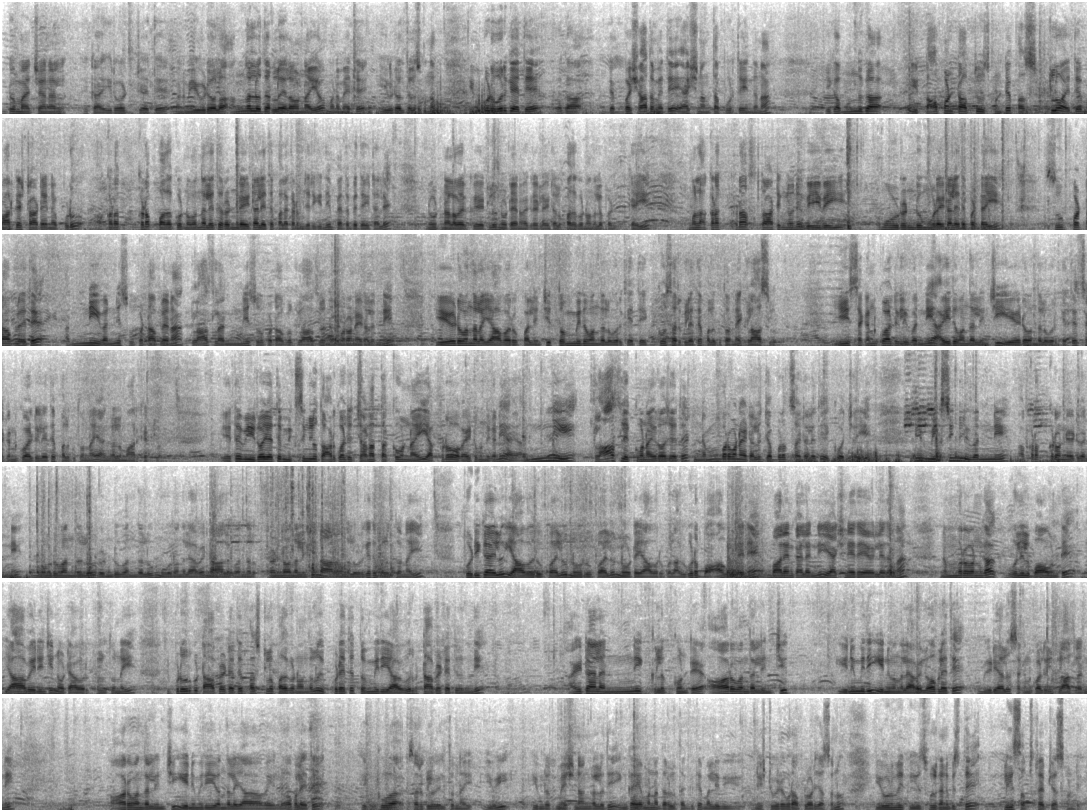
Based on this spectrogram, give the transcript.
To my channel ఇక ఈరోజు అయితే మనం ఈ వీడియోలో అంగళ్ళు ధరలు ఎలా ఉన్నాయో మనమైతే ఈ వీడియోలో తెలుసుకుందాం. ఇప్పుడు వరకు అయితే ఒక డెబ్బై శాతం అయితే యాక్షన్ అంతా పూర్తయిందన ఇక ముందుగా ఈ టాప్ అండ్ టాప్ చూసుకుంటే ఫస్ట్లో అయితే మార్కెట్ స్టార్ట్ అయినప్పుడు అక్కడక్కడ పదకొండు వందలు అయితే రెండు ఐటాలు అయితే పలకడం జరిగింది. పెద్ద పెద్ద ఐటాలే. నూట నలభై రేట్లు నూట ఎనభై రేట్ల ఐటాలు పదకొండు వందలు పడ్డాయి మళ్ళీ అక్కడక్కడ స్టార్టింగ్లోనే వెయ్యి వెయ్యి మూడు రెండు మూడు ఐటాలు అయితే పడ్డాయి. సూపర్ టాప్లు అయితే అన్నీ ఇవన్నీ సూపర్ టాప్లైనా? క్లాసులు అన్నీ సూపర్ టాప్లు క్లాసులు నెంబర్ వన్ ఐటాలు అన్నీ. ఏడు వందల యాభై రూపాయల నుంచి తొమ్మిది వందల వరకు అయితే ఎక్కువ సరుకులు అయితే పలుకుతున్నాయి క్లాసులు. ఈ సెకండ్ క్వాలిటీలు ఇవన్నీ ఐదు వందల నుంచి ఏడు వందల వరకు అయితే సెకండ్ క్వాలిటీలు అయితే పలుకుతున్నాయి అంగళ మార్కెట్లో. అయితే ఈరోజు అయితే మిక్సింగ్లు థర్డ్ క్వాలిటీ చాలా తక్కువ ఉన్నాయి. ఎక్కడో ఒక ఐటమ్ ఉంది కానీ అన్ని క్లాసులు ఎక్కువ ఉన్నాయి ఈరోజు అయితే. నెంబర్ వన్ ఐటాలు జబర్దస్త్ ఐటాలు అయితే ఎక్కువ వచ్చాయి. ఈ మిక్సింగ్లు ఇవన్నీ అక్కడక్కడ ఉండేటివన్నీ మూడు వందలు రెండు వందలు మూడు వందల యాభై నాలుగు వందలు రెండు వందల నుంచి నాలుగు వందల వరకు అయితే పలుకుతున్నాయి పొడికాయలు యాభై రూపాయలు నూరు రూపాయలు నూట యాభై రూపాయలు. అవి కూడా బాగుంటేనే బాలేని కాయలన్నీ యాక్షన్ అయితే లేదన్నా నెంబర్ వన్గా గోళీలు బాగుంటే యాభై నుంచి నూట యాభై వరకు పలుకుతున్నాయి ఇప్పుడు వరకు టాప్ రేట్ అయితే ఫస్ట్లో పదకొండు వందలు ఇప్పుడైతే తొమ్మిది యాభై వరకు టాప్ రేట్ అయితే ఉంది. ఐటాలన్నీ కలుపుకుంటే ఆరు వందల నుంచి ఎనిమిది ఎనిమిది వందల యాభై లోపలైతే మీడియాలు సెకండ్ క్వాలిటీలు క్లాసులన్నీ ఆరు వందల నుంచి ఎనిమిది వందల యాభై లోపలైతే ఎక్కువ సరుకులు వెళ్తున్నాయి. ఇవి ఇన్ఫర్మేషన్ అంగల్ది ఇంకా ఏమన్నా ధరలు తగ్గితే మళ్ళీ నెక్స్ట్ వీడియో కూడా అప్లోడ్ చేస్తాను. ఈ వీడియో మీకు యూస్ఫుల్ కనిపిస్తే ప్లీజ్ సబ్స్క్రైబ్ చేసుకోండి.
